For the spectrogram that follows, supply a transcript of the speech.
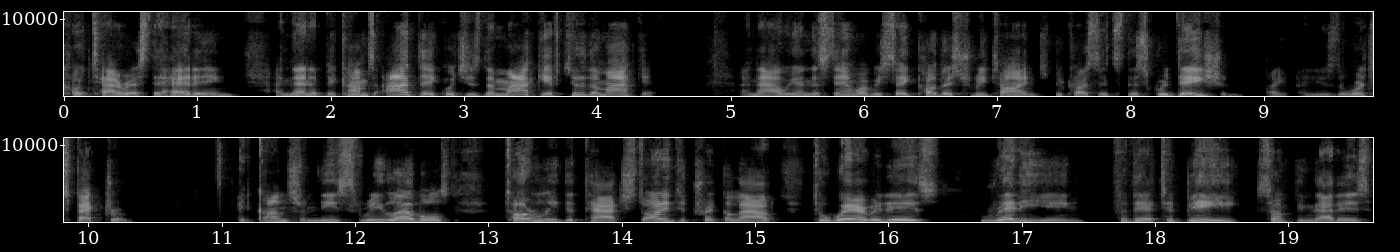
koteres, the heading, and then it becomes atik, which is the makif to the makif. And now we understand why we say Kaddish three times, because it's this gradation. I, I use the word spectrum. It comes from these three levels, totally detached, starting to trickle out to where it is readying for there to be something that is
